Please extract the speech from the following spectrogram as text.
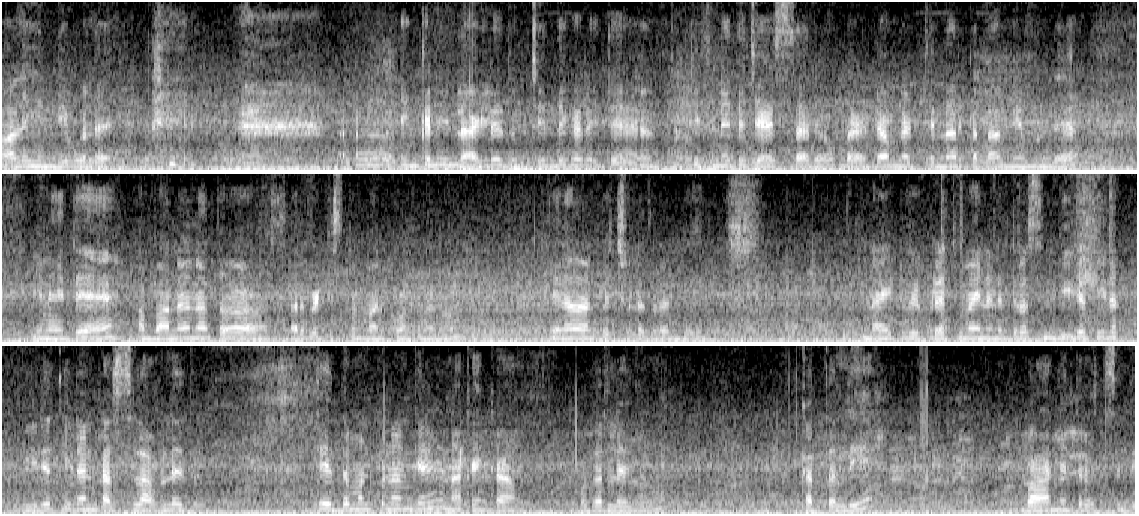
వాళ్ళు హిందీ వాళ్ళే. ఇంకా నేను లాగలేదు. చందు గారు అయితే టిఫిన్ అయితే చేస్తారు. బ్రెడ్ ఆమ్లెట్ తిన్నారు కదా. మేముండే నేనైతే ఆ బనానాతో సరిపెట్టేసుకొని అనుకుంటున్నాను తినాలనిపించలేదు రండి. నైట్ విపరీతమైన నిద్ర వస్తుంది. వీడియో తీయ వీడియో తీయడానికి అస్సలు అవ్వలేదు. తీద్దాం అనుకున్నాను కానీ నాకు ఇంకా కుదరలేదు. ఇంకా తల్లి బాగా నిద్ర వచ్చింది.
